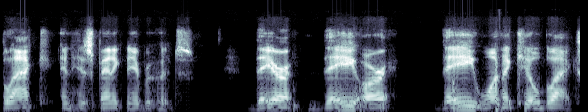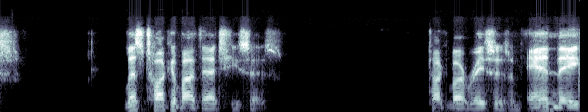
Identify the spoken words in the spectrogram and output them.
black and Hispanic neighborhoods. They are, they are, they want to kill blacks. Let's talk about that, she says. Talk about racism. And they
